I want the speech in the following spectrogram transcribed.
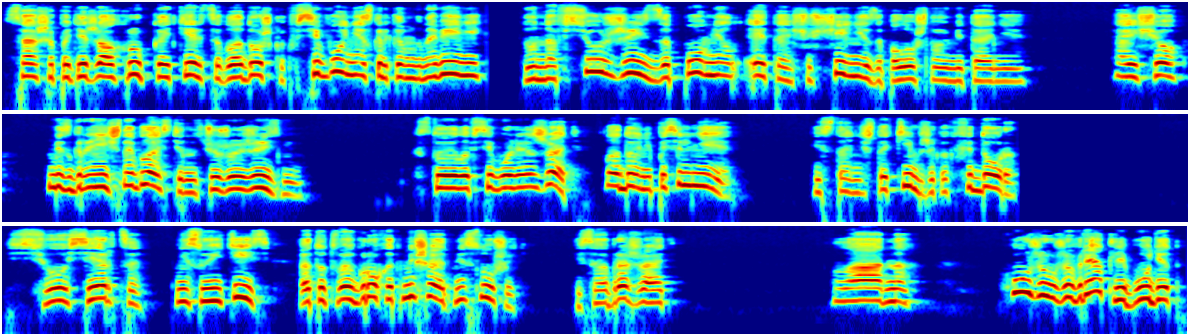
Саша подержал хрупкое тельце в ладошках всего несколько мгновений, но на всю жизнь запомнил это ощущение заполошного метания. А еще безграничной власти над чужой жизнью. Стоило всего лишь сжать ладони посильнее, и станешь таким же, как Федора. Все, сердце, не суетись, а то твой грохот мешает мне слушать и соображать. Ладно, хуже уже вряд ли будет.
